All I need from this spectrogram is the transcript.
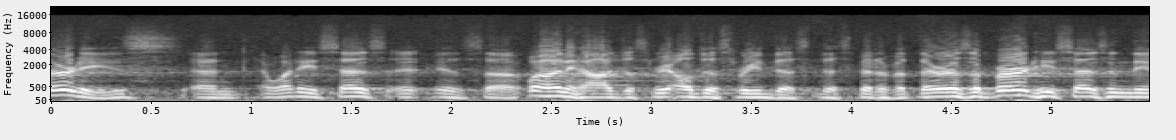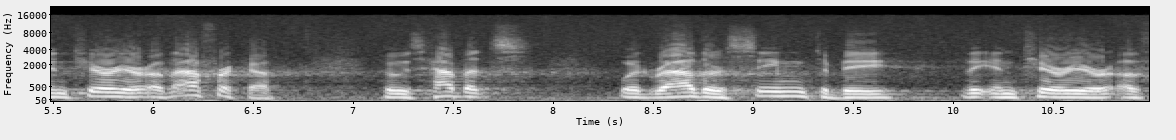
1830s. And what he says is, uh, well, anyhow, I'll just, I'll just read this, this bit of it. There is a bird, he says, in the interior of Africa whose habits would rather seem to be the interior of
